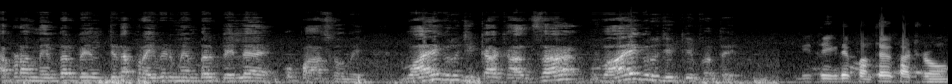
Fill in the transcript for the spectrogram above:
ਆਪਣਾ ਮੈਂਬਰ ਬਿੱਲ, ਜਿਹੜਾ ਪ੍ਰਾਈਵੇਟ ਮੈਂਬਰ ਬਿੱਲ ਹੈ, ਉਹ ਪਾਸ ਹੋਵੇ। ਵਾਹਿਗੁਰੂ ਜੀ ਕਾ ਖਾਲਸਾ, ਵਾਹਿਗੁਰੂ ਜੀ ਕੀ ਫਤਿਹ। ਵੀਹ ਤਰੀਕ ਦੇ ਪੰਥਕ ਇਕੱਠ ਨੂੰ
